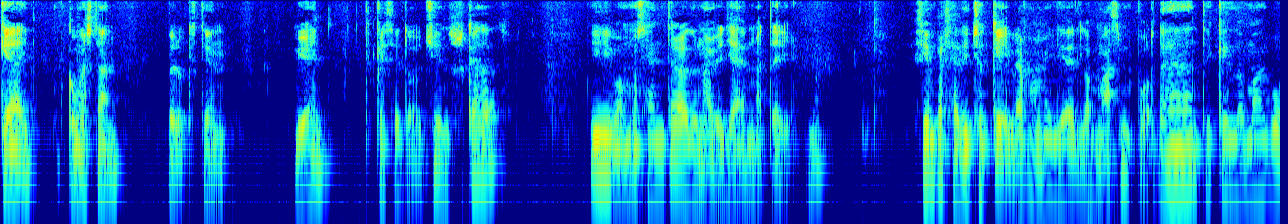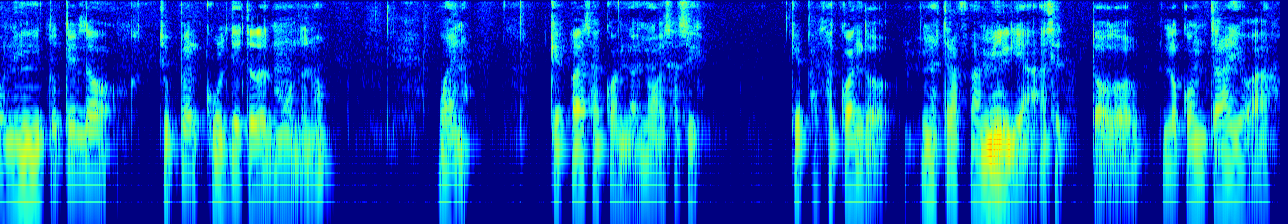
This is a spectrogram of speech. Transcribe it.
¿Qué hay? ¿Cómo están? Espero que estén bien, que esté todo chido en sus casas. Y vamos a entrar de una vez ya en materia, ¿no? Siempre se ha dicho que la familia es lo más importante, que es lo más bonito, que es lo super cool de todo el mundo, ¿no? Bueno, ¿qué pasa cuando no es así? ¿Qué pasa cuando nuestra familia hace todo lo contrario a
